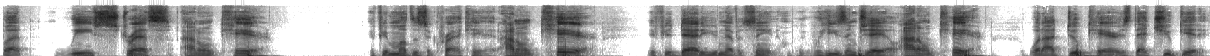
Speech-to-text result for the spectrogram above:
but we stress i don't care if your mother's a crackhead. I don't care if your daddy you never seen him. He's in jail. I don't care. What I do care is that you get it.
